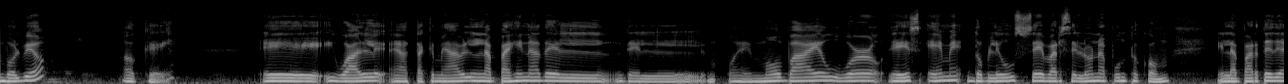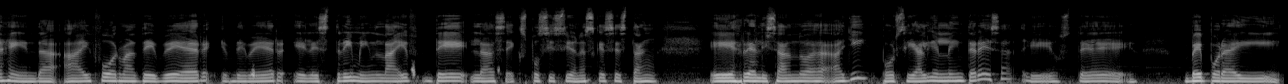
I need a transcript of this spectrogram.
¿Volvió? Ok. Eh, igual, hasta que me hablen la página del, del eh, Mobile World es mwcbarcelona.com. En la parte de agenda hay formas de ver, de ver el streaming live de las exposiciones que se están eh, realizando allí. Por si a alguien le interesa, usted ve por ahí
